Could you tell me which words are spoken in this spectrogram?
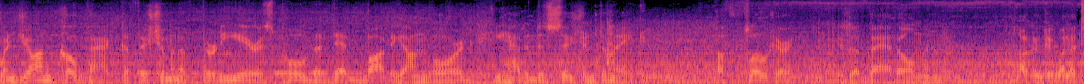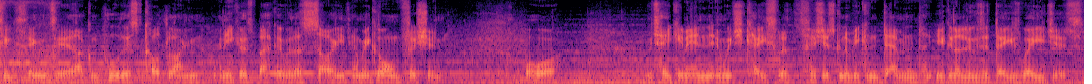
When John Kopak, a fisherman of 30 years, pulled a dead body on board, he had a decision to make. A floater is a bad omen. I can do one of two things here. I can pull this cod line and he goes back over the side and we go on fishing. Or we take him in, in which case the fish is going to be condemned. You're going to lose a day's wages.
